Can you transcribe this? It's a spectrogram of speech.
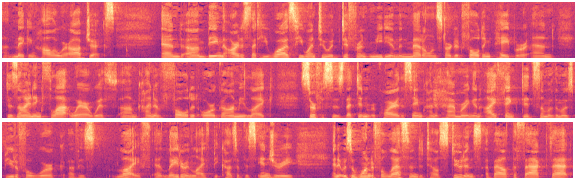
uh, making hollowware objects. And um, being the artist that he was, he went to a different medium in metal and started folding paper and designing flatware with um, kind of folded origami like surfaces that didn't require the same kind of hammering. And I think did some of the most beautiful work of his life, later in life, because of this injury. And it was a wonderful lesson to tell students about the fact that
